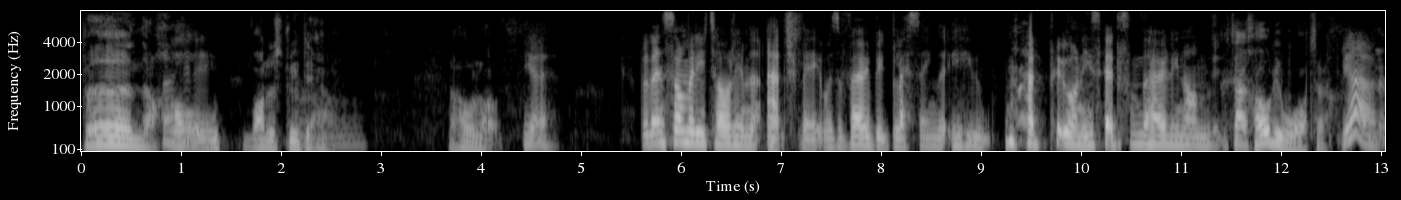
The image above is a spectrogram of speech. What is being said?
burn the Oh, whole monastery oh. down. The whole lot. Yeah. But then somebody told him that actually it was a very big blessing that he had poo on his head from the holy nuns. It's like holy water. Yeah.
